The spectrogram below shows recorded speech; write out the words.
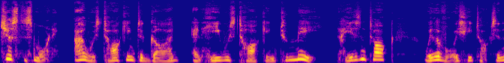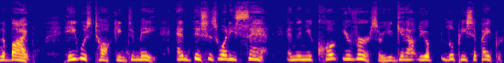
just this morning, I was talking to God and he was talking to me. Now, he doesn't talk with a voice. He talks in the Bible. He was talking to me and this is what he said. And then you quote your verse or you get out your little piece of paper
